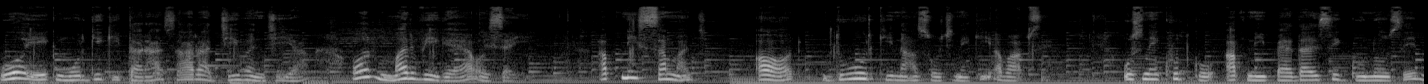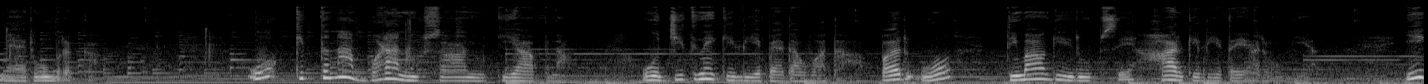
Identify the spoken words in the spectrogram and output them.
वो एक मुर्गी की तरह सारा जीवन जिया और मर भी गया वैसा ही। अपनी समझ और दूर की ना सोचने की अभाव से उसने खुद को अपनी पैदाइशी गुणों से महरूम रखा। वो कितना बड़ा नुकसान किया अपना। वो जीतने के लिए पैदा हुआ था, पर वो दिमागी रूप से हार के लिए तैयार हो ये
